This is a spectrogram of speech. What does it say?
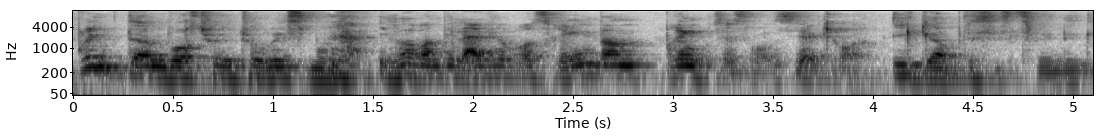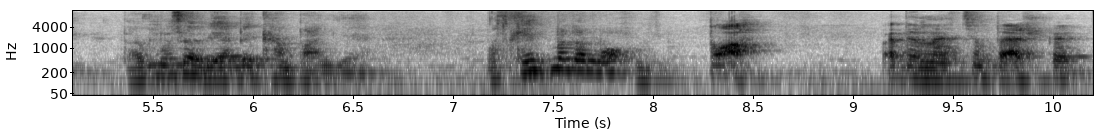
bringt einem was für den Tourismus. Ja, immer wenn die Leute über was reden, dann bringt es was, sehr klar. Ich glaube, das ist zu wenig. Da muss eine Werbekampagne. Was könnte man da machen? Boah, warte mal, zum Beispiel,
